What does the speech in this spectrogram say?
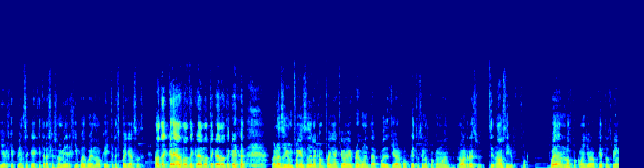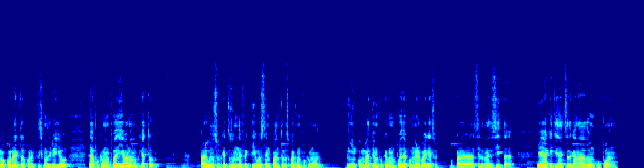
Y el que piensa que quitar a Shizomi del equipo es bueno, ok, tres payasos. No te creas, no te creas, no te creas, no te creas. Hola, soy un payaso de la campaña. Aquí va mi pregunta. ¿Puedes llevar objetos en los Pokémon? No, al revés. no, sí. ¿Pueden los Pokémon llevar objetos? Bingo, correcto, correctísimo diría yo. Cada Pokémon puede llevar un objeto. Algunos objetos son efectivos en cuanto los coge un Pokémon. Y en combate un Pokémon puede comer vallas para si lo necesita. Eh, aquí tienes, te has ganado un cupón.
